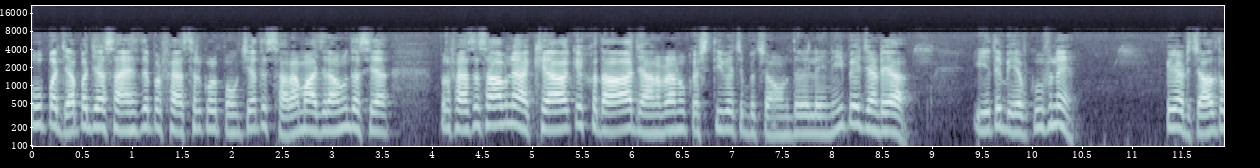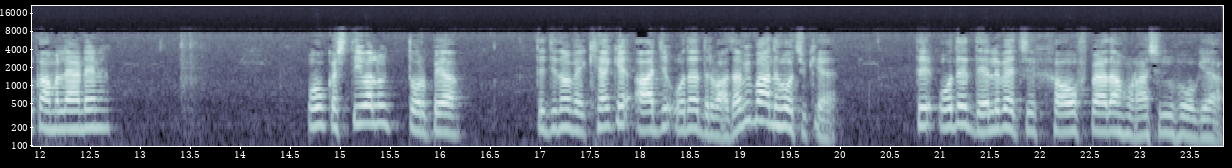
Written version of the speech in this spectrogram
ਉਹ ਭੱਜਾ ਭੱਜਾ ਸਾਇੰਸ ਦੇ ਪ੍ਰੋਫੈਸਰ ਕੋਲ ਪਹੁੰਚਿਆ ਤੇ ਸਾਰਾ ਮਾਜਰਾ ਉਹਨੂੰ ਦੱਸਿਆ, ਪ੍ਰੋਫੈਸਰ ਸਾਹਿਬ ਨੇ ਆਖਿਆ ਕਿ ਖੁਦਾ ਜਾਨਵਰਾਂ ਨੂੰ ਕਸ਼ਤੀ ਵਿੱਚ ਬਚਾਉਣ ਦੇ ਲਈ ਨਹੀਂ ਭੇਜਣ ਰਿਹਾ ਇਹ ਤੇ ਬੇਵਕੂਫ ਨੇ। ਭੇਡ ਚਾਲ ਤੋਂ ਕੰਮ ਲੈਣ ਦੇ ਨੇ ਉਹ ਕਸ਼ਤੀ ਵੱਲ ਨੂੰ ਤੁਰ ਪਿਆ ਤੇ ਜਦੋਂ ਵੇਖਿਆ ਕਿ ਅੱਜ ਉਹਦਾ ਦਰਵਾਜ਼ਾ ਵੀ ਬੰਦ ਹੋ ਚੁੱਕਿਆ ਹੈ ਤੇ ਉਹਦੇ ਦਿਲ ਵਿੱਚ ਖੌਫ ਪੈਦਾ ਹੋਣਾ ਸ਼ੁਰੂ ਹੋ ਗਿਆ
